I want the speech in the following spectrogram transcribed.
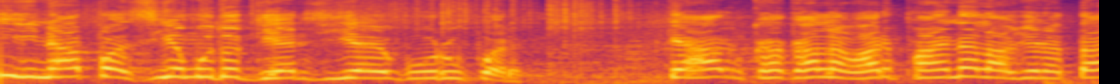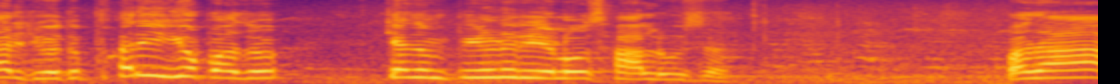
ઈ ના પછી હું તો ઘેર જઈ આવ્યો બોર ઉપર. કે હાર કાલે વારે ફાઇનલ આવજો ને તાર જોયો તો ફરી ગયો પાછો. કે તમે પીણ રેલો સાલું છે. પછી આ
